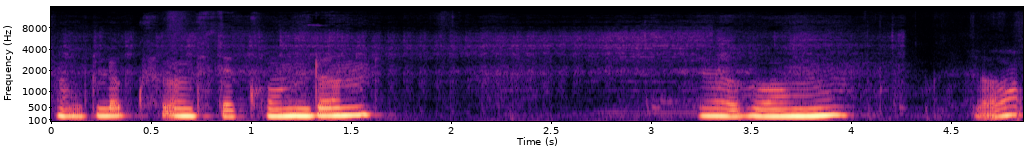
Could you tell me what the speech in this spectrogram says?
Zum Glück 5 Sekunden. Werbung. So.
